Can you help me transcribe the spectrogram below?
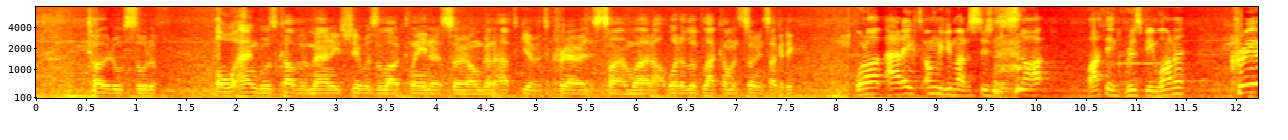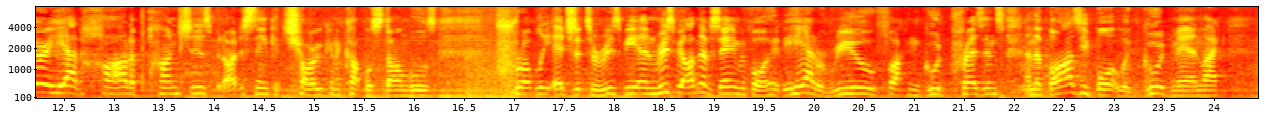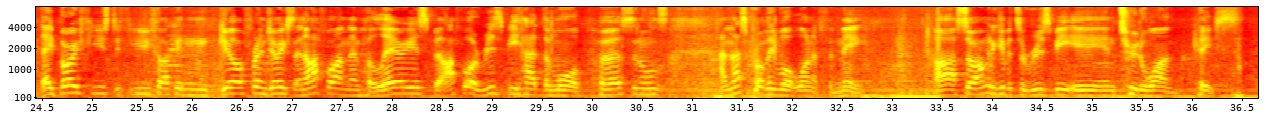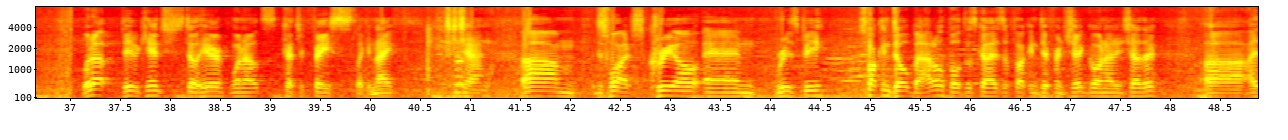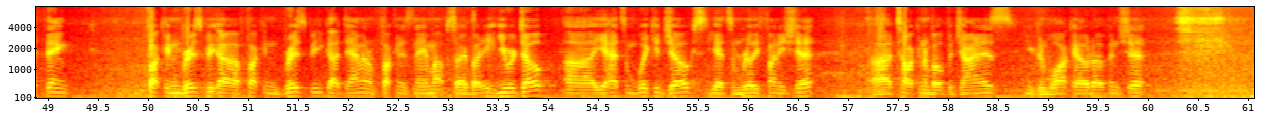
total sort of all angles covered, man. His shit was a lot cleaner, so I'm gonna have to give it to Kreo this time. Word up. What it looked like coming soon, suck a dick. What up, addicts? I'm gonna give my decision to start. I think Risby won it. Kreo, he had harder punches, but I just think a choke and a couple stumbles probably edged it to Risby. And Risby, I've never seen him before. He he had a real fucking good presence, and the bars he bought were good, man. Like, they both used a few fucking girlfriend jokes, and I find them hilarious, but I thought Risby had the more personals, and that's probably what won it for me. Uh, so I'm gonna give it to Risby in two to one. Peace. What up? David Kinch, still here. One outs, cut your face like a knife. Um, just watched Kreo and Risby. It's fucking dope battle. Both those guys are fucking different shit going at each other. Uh, I think fucking Risby, uh, fucking Risby, god damn it, I'm fucking his name up. Sorry, buddy. You were dope. Uh, you had some wicked jokes. You had some really funny shit. Uh, talking about vaginas you can walk out of and shit.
